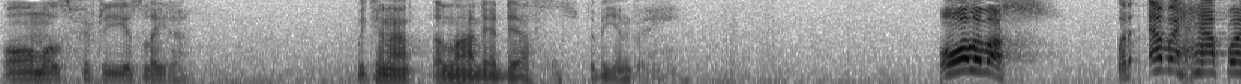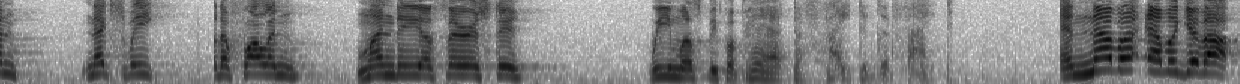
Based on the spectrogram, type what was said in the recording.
Almost 50 years later, we cannot allow their deaths to be in vain. All of us, whatever happened next week or the following Monday or Thursday, we must be prepared to fight the good fight. And never ever give up.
